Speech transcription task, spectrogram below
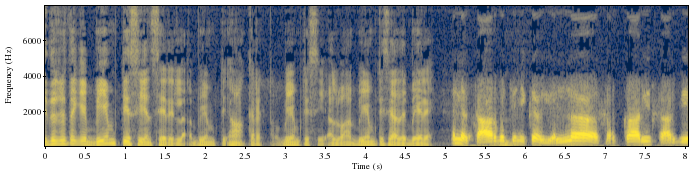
ಇದ್ರ ಜೊತೆಗೆ ಬಿಎಂಟಿಸಿ ಏನು ಸೇರಿಲ್ಲ? ಬಿಎಂಟಿ ಹಾ ಕರೆಕ್ಟ್ ಬಿಎಂಟಿಸಿ ಅಲ್ವಾ? ಬಿಎಂಟಿಸಿ ಅದೇ ಬೇರೆ. ಅಲ್ಲ ಸಾರ್ವಜನಿಕ ಎಲ್ಲ ಸರ್ಕಾರಿ ಸಾರಿಗೆ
